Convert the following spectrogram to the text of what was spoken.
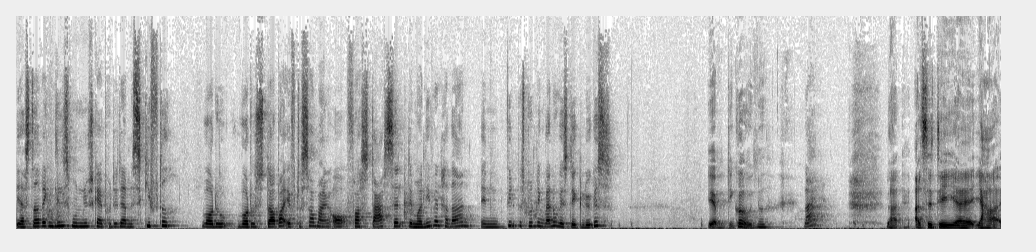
Jeg er stadigvæk en lille smule nysgerrig på det der med skiftet, hvor du, hvor du stopper efter så mange år for at starte selv. Det må alligevel have været en, en vild beslutning. Hvad nu, hvis det ikke lykkes? Jamen, det gør jo ikke noget. Nej. Nej, altså, det, jeg har,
